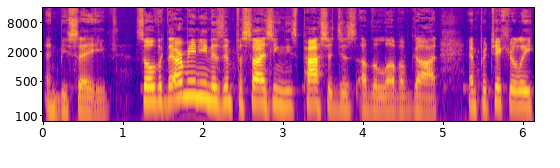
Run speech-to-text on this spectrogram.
and be saved. So the, Arminian is emphasizing these passages of the love of God, and particularly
